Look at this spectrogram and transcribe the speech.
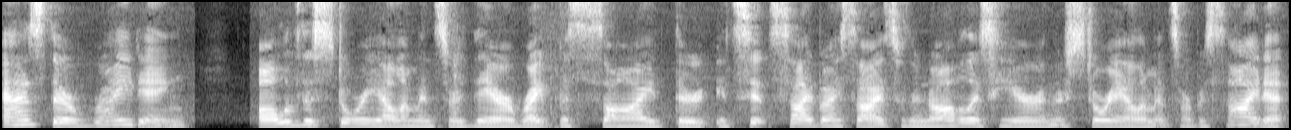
as they're writing, all of the story elements are there right beside their it sits side by side so the novel is here and their story elements are beside it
